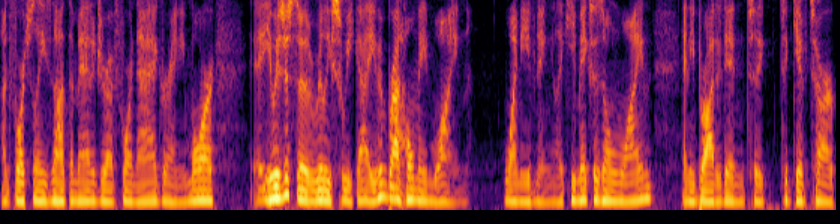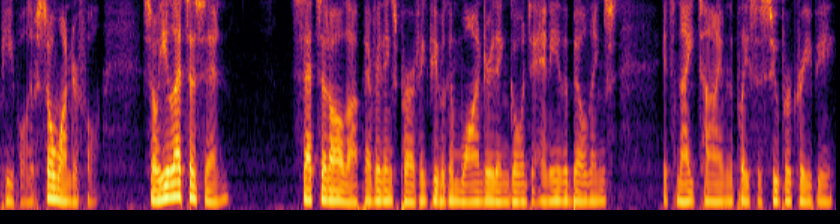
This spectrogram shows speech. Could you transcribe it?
Unfortunately, he's not the manager at Fort Niagara anymore. He was just a really sweet guy. He even brought homemade wine one evening. Like he makes his own wine and he brought it in to to give to our people. It was so wonderful. So he lets us in, sets it all up. Everything's perfect. People can wander, they can go into any of the buildings it's nighttime. The place is super creepy.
